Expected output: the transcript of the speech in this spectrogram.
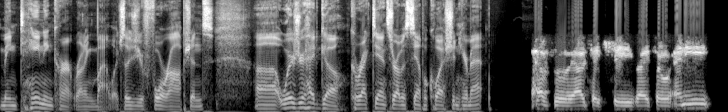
maintaining current running mileage. Those are your four options. Uh, where's your head go? Correct answer on the sample question here, Matt? Absolutely. I would say C, right? So any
